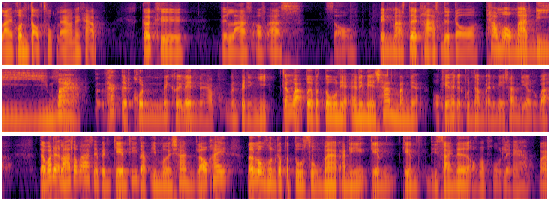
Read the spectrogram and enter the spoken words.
หลายคนตอบถูกแล้วนะครับ ก็คือ The Last of Us 2 เป็น Master Class The Door ทำออกมาดีมาก ถ้าเกิดคนไม่เคยเล่นนะครับ มันเป็นอย่างนี้ จังหวะเปิดประตูเนี่ยแอนิเมชันมันเนี่ย โอเค ถ้าเกิดคุณทำแอนิเมชันเดียวถูกป่ะ แต่ว่า The Last of Us เนี่ยเป็นเกมที่แบบ immersion แล้วให้แล้วลงทุนกับประตูสูงมาก อันนี้เกมเกมดีไซเนอร์ออกมาพูดเลยนะครับ ว่า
